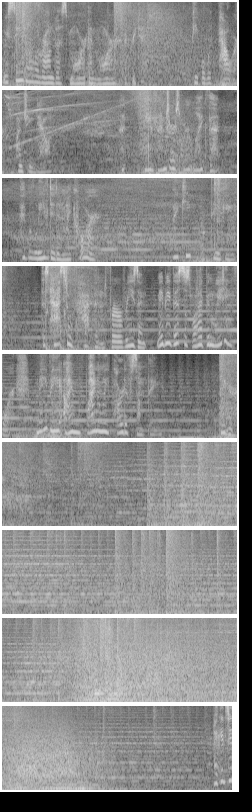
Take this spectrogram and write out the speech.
We see it all around us more and more every day. People with power punching down. But the Avengers weren't like that. I believed it in my core. I keep thinking, this has to have happened for a reason. Maybe this is what I've been waiting for. Maybe I'm finally part of something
